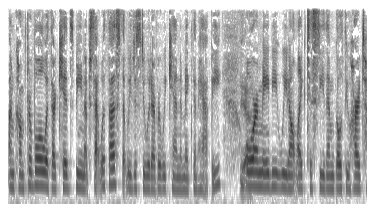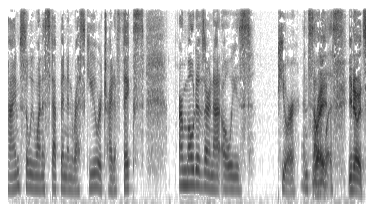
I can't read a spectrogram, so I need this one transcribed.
uncomfortable with our kids being upset with us that we just do whatever we can to make them happy. Yeah. or maybe we don't like to see them go through hard times so we want to step in and rescue or try to fix. Our motives are not always pure and selfless Right. You know, it's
